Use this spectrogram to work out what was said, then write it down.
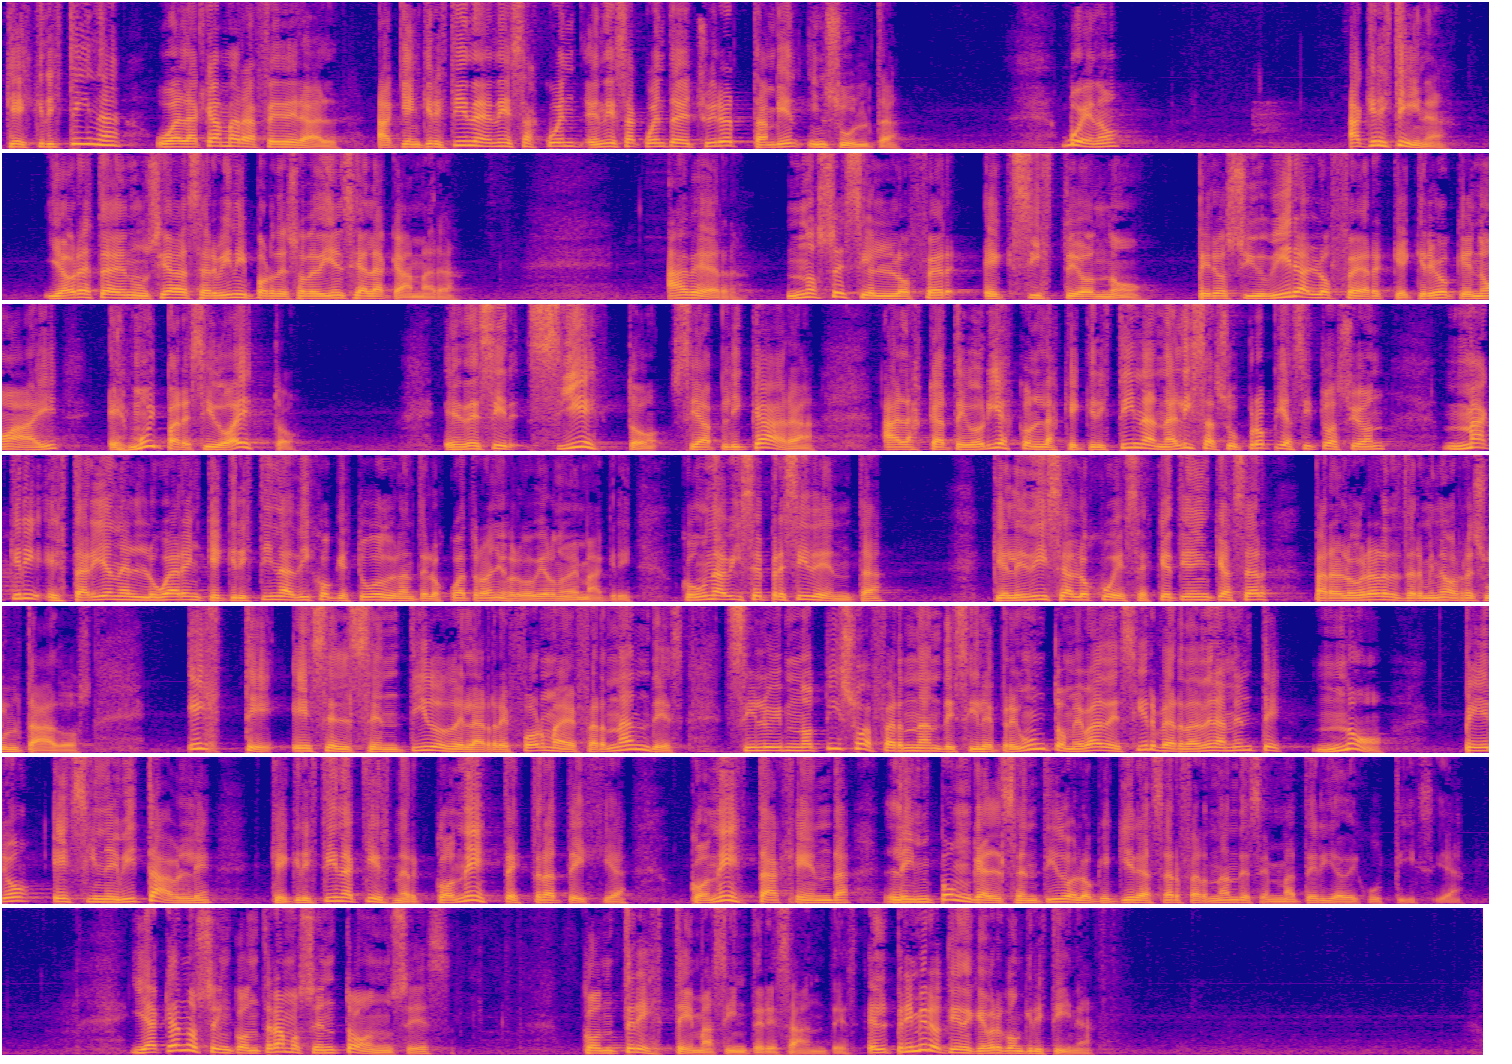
que es Cristina, o a la Cámara Federal? A quien Cristina en, en esa cuenta de Twitter también insulta. Bueno, a Cristina. Y ahora está denunciada Servini por desobediencia a la Cámara. A ver, no sé si el lofer existe o no, pero si hubiera lofer, que creo que no hay, es muy parecido a esto. Es decir, si esto se aplicara a las categorías con las que Cristina analiza su propia situación, Macri estaría en el lugar en que Cristina dijo que estuvo durante los cuatro años del gobierno de Macri, con una vicepresidenta que le dice a los jueces qué tienen que hacer para lograr determinados resultados. Este es el sentido de la reforma de Fernández. Si lo hipnotizo a Fernández y le pregunto, me va a decir verdaderamente no, pero es inevitable que Cristina Kirchner con esta estrategia, con esta agenda, le imponga el sentido a lo que quiere hacer Fernández en materia de justicia. Y acá nos encontramos entonces con tres temas interesantes. El primero tiene que ver con Cristina.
